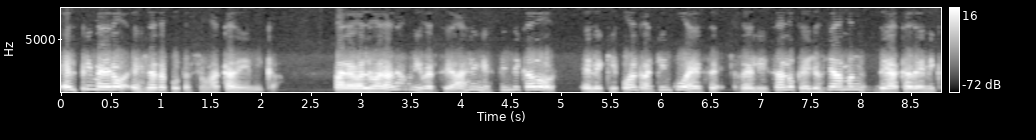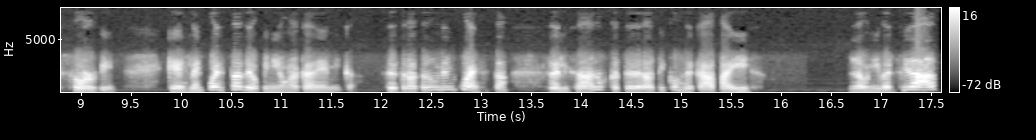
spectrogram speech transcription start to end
El primero es la reputación académica. Para evaluar a las universidades en este indicador, el equipo del ranking QS realiza lo que ellos llaman The Academic Survey, que es la encuesta de opinión académica. Se trata de una encuesta realizada a los catedráticos de cada país. La universidad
